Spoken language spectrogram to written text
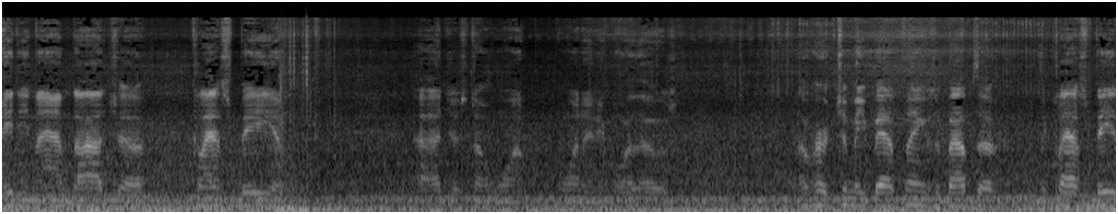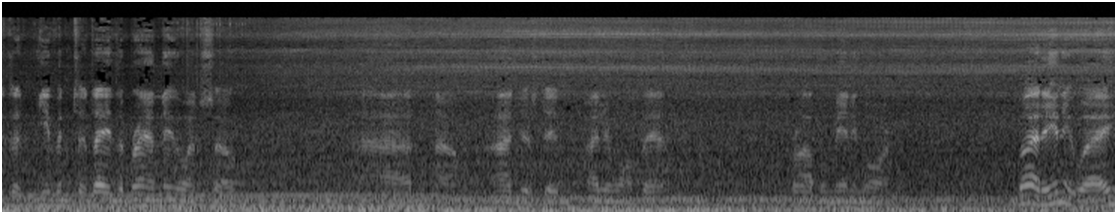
89 Dodge uh, Class B, and I just don't want want any more of those. I've heard too many bad things about the, the Class Bs that even today, the brand new ones, so uh, no, I just didn't, I didn't want that problem anymore. But anyway,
